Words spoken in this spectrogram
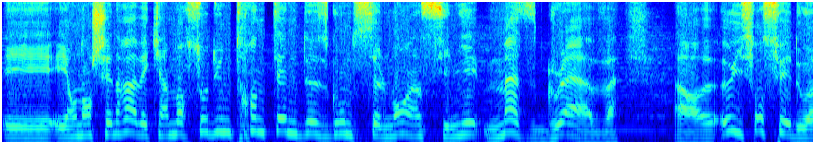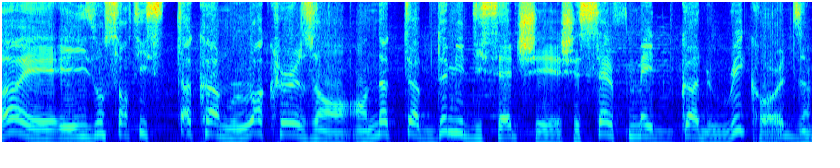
Et, et on enchaînera avec un morceau d'une trentaine de secondes seulement, hein, signé Mass Grave. Alors euh, eux ils sont suédois et, ils ont sorti Stockholm Rockers en, octobre 2017 chez, chez Self-Made God Records.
